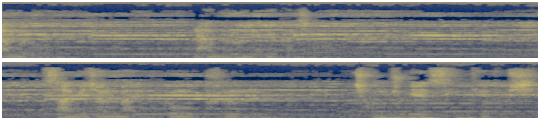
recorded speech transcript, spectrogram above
남으로 남으로 내려가자. 사계절 맑고 푸른 청주의 생태 도시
